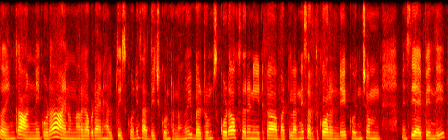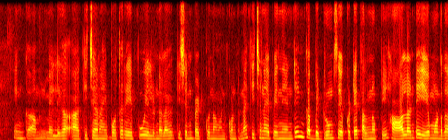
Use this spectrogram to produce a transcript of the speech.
సో ఇంకా అన్నీ కూడా ఆయన ఉన్నారు కాబట్టి ఆయన హెల్ప్ తీసుకొని సర్దించుకుంటున్నాను. ఈ బెడ్రూమ్స్ కూడా ఒకసారి నీట్గా బట్టలన్నీ సర్దుకోవాలండి. కొంచెం మెస్సీ అయిపోయింది. ఇంకా మెల్లిగా కిచెన్ అయిపోతే రేపు ఎల్లుండలాగా కిచెన్ పెట్టుకుందాం అనుకుంటున్నా. కిచెన్ అయిపోయింది అంటే ఇంకా బెడ్రూమ్స్ ఒక్కటే తలనొప్పి. హాల్ అంటే ఏముండదు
